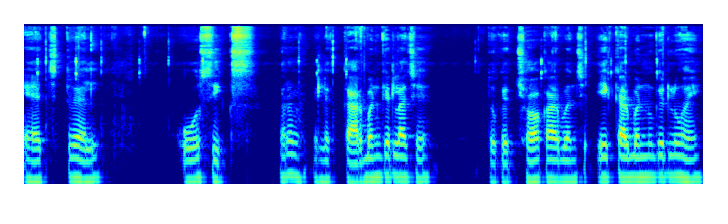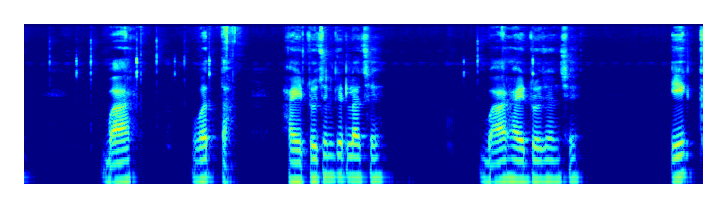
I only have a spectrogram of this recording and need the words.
H twelve O six બરાબર? એટલે કાર્બન કેટલા છે? તો કે છ કાર્બન છે. એક કાર્બનનું કેટલું હોય? બાર વત્તા. હાઇડ્રોજન કેટલા છે? બાર હાઇડ્રોજન છે. એક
